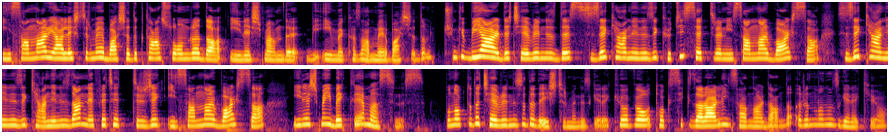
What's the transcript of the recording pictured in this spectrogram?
insanlar yerleştirmeye başladıktan sonra da iyileşmemde bir ivme kazanmaya başladım. Çünkü bir yerde çevrenizde size kendinizi kötü hissettiren insanlar varsa, size kendinizi kendinizden nefret ettirecek insanlar varsa iyileşmeyi bekleyemezsiniz. Bu noktada çevrenizi de değiştirmeniz gerekiyor ve o toksik zararlı insanlardan da arınmanız gerekiyor.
